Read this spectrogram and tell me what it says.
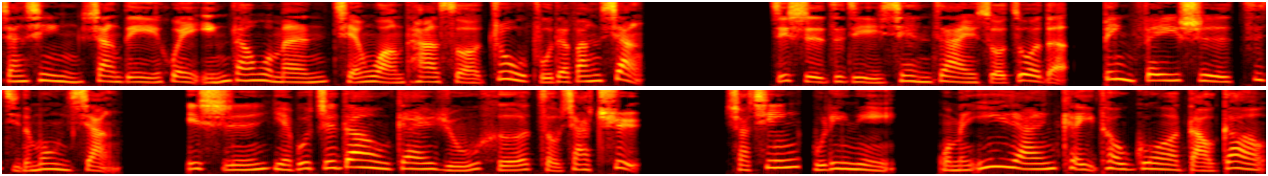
相信上帝会引导我们前往他所祝福的方向。即使自己现在所做的并非是自己的梦想，一时也不知道该如何走下去。小青鼓励你，我们依然可以透过祷告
